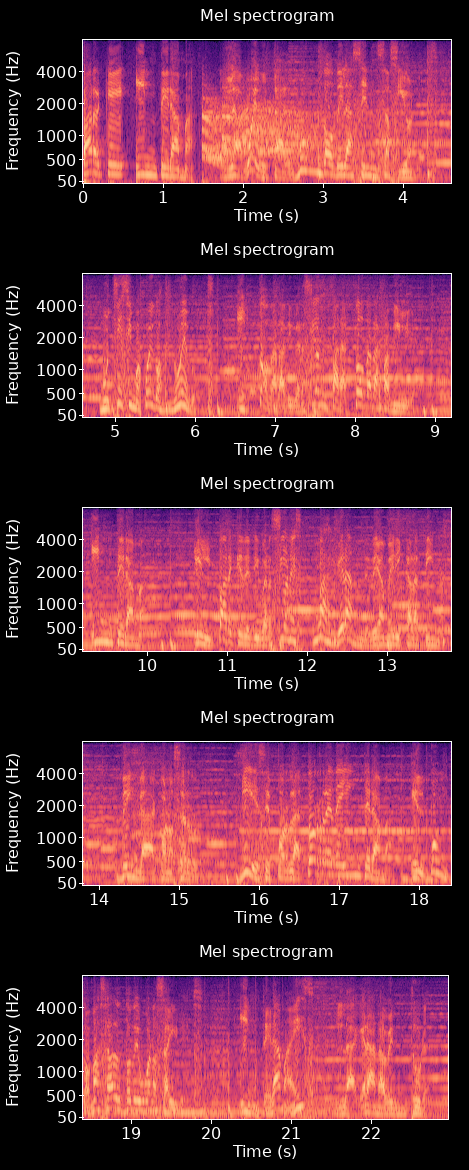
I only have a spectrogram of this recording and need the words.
Parque Interama. La vuelta al mundo de las sensaciones. Muchísimos juegos nuevos y toda la diversión para toda la familia. Interama. El parque de diversiones más grande de América Latina. Venga a conocerlo. Guíese por la Torre de Interama, el punto más alto de Buenos Aires. Interama es la gran aventura.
